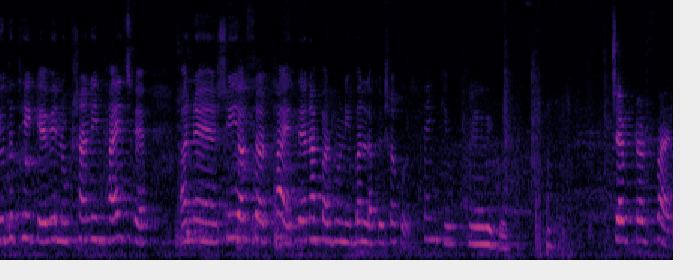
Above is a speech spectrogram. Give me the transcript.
યુદ્ધથી કેવી નુકસાની થાય છે અને શી અસર થાય તેના પર હું નિબંધ લખી શકું. Thank you very good chapter five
